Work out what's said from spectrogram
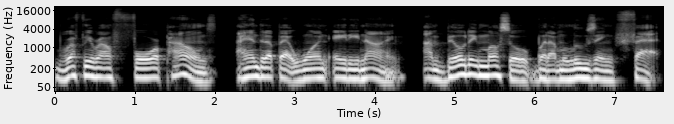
roughly around four pounds. I ended up at 189. I'm building muscle, but I'm losing fat.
